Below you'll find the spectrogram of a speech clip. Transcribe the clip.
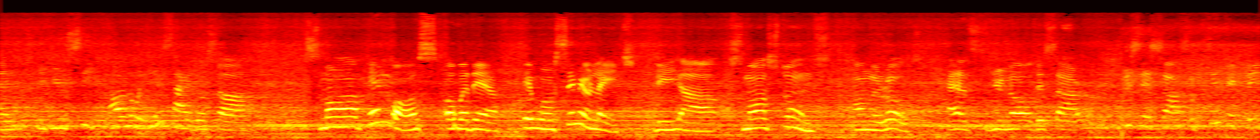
And if you see way inside those uh, small pinballs over there, it will simulate the uh, small stones on the road. As you know, this, uh, this is uh, specifically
